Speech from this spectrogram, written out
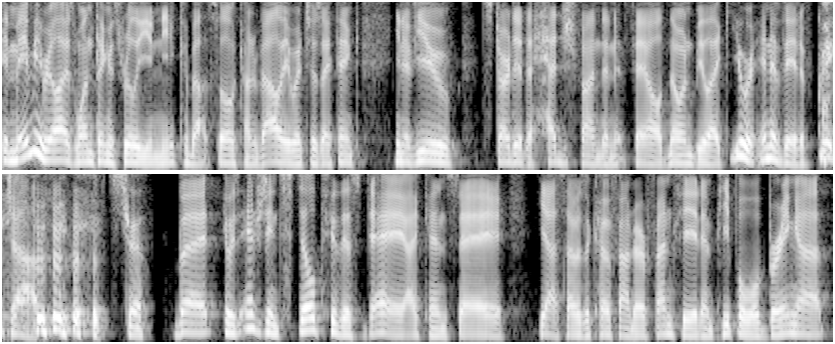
it made me realize one thing that's really unique about Silicon Valley, which is I think, you know, if you started a hedge fund and it failed, no one would be like, you were innovative. Great job. it's true. But it was interesting. Still to this day, I can say, yes, I was a co founder of FriendFeed, and people will bring up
